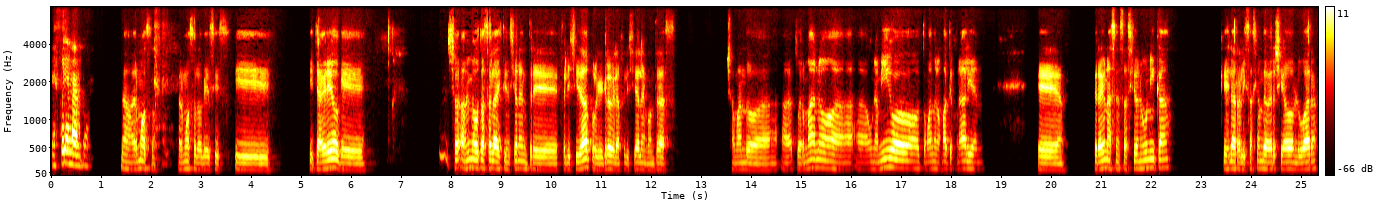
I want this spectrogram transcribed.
Me fui de mambo. No, hermoso, hermoso lo que decís. Y, te agrego que yo, a mí me gusta hacer la distinción entre felicidad, porque creo que la felicidad la encontrás llamando a, tu hermano, a, un amigo, tomando unos mates con alguien. Eh, pero hay una sensación única que es la realización de haber llegado a un lugar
